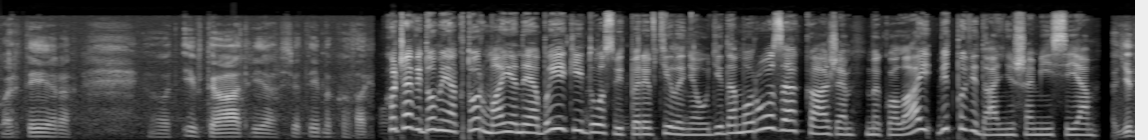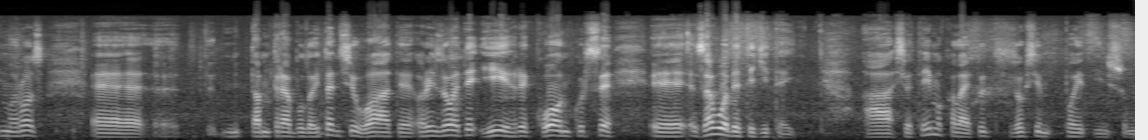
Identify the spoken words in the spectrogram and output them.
квартирах, от, і в театрі я Святий Миколай. Хоча відомий актор має неабиякий досвід перевтілення у Діда Мороза, каже Миколай відповідальніша місія. Дід Мороз, е, там треба було і танцювати, організовувати ігри, конкурси, е, заводити дітей. А святий Миколай тут зовсім по-іншому.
